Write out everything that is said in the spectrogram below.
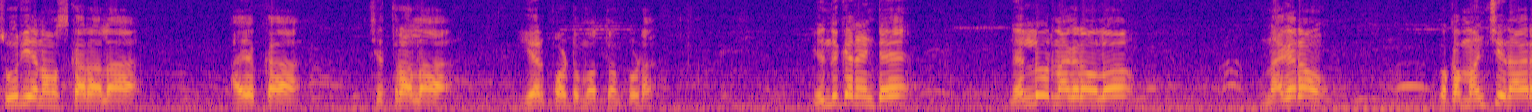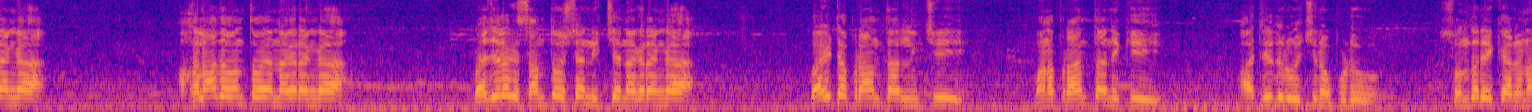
సూర్య నమస్కారాల ఆ యొక్క చిత్రాల ఏర్పాటు మొత్తం కూడా. ఎందుకనంటే నెల్లూరు నగరంలో నగరం ఒక మంచి నగరంగా ఆహ్లాదవంతమైన నగరంగా ప్రజలకు సంతోషాన్ని ఇచ్చే నగరంగా బయట ప్రాంతాల నుంచి మన ప్రాంతానికి అతిథులు వచ్చినప్పుడు సుందరీకరణ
